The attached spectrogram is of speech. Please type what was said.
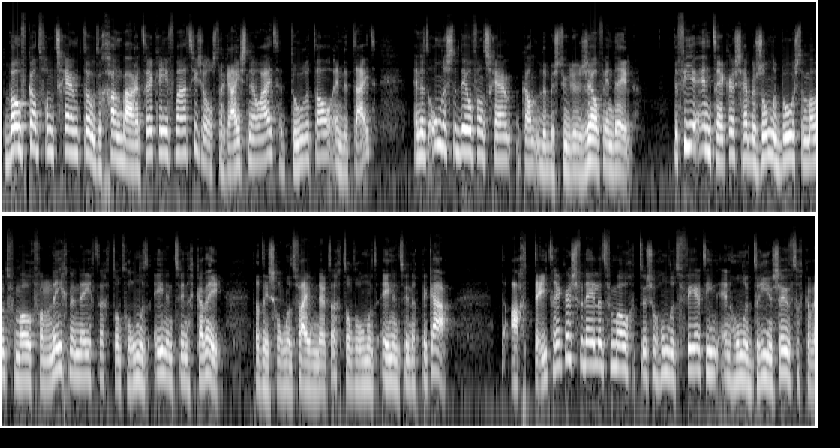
De bovenkant van het scherm toont de gangbare trekkerinformatie zoals de rijsnelheid, het toerental en de tijd. En het onderste deel van het scherm kan de bestuurder zelf indelen. De 4N-trekkers hebben zonder boost een motorvermogen van 99 tot 121 kW. Dat is 135 tot 121 pk. De 8T-trekkers verdelen het vermogen tussen 114 en 173 kW,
